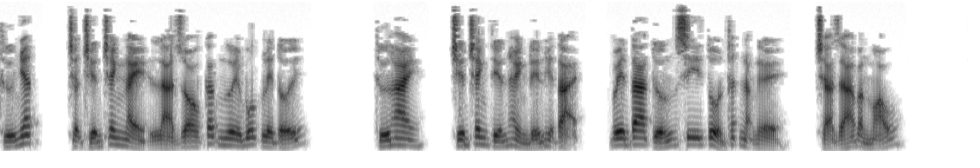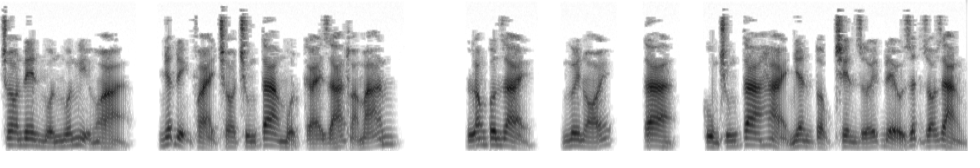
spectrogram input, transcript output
Thứ nhất, trận chiến tranh này là do các ngươi bước lên tới. Thứ hai, chiến tranh tiến hành đến hiện tại, bên ta tướng sĩ tổn thất nặng nề, trả giá bằng máu. Cho nên muốn muốn nghị hòa, nhất định phải cho chúng ta một cái giá thỏa mãn. Long quân giải, ngươi nói, ta, cùng chúng ta hải nhân tộc trên dưới đều rất rõ ràng.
